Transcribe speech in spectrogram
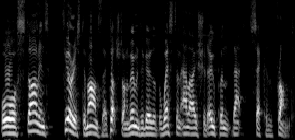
or Stalin's furious demands that I touched on a moment ago that the Western Allies should open that second front.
